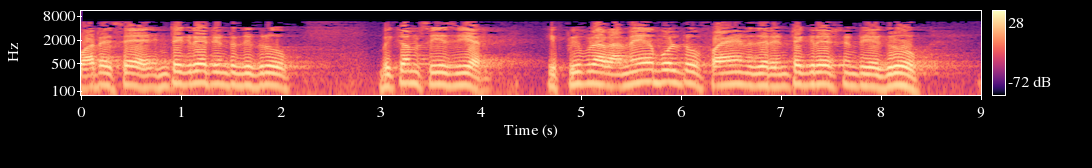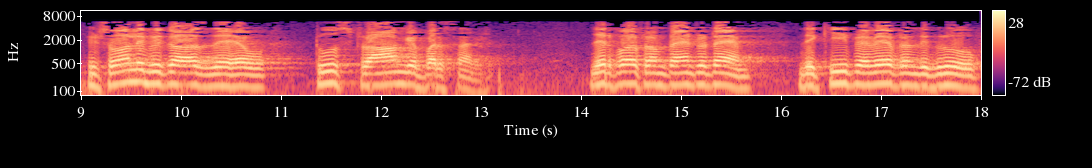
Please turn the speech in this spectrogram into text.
what I say, integrate into the group becomes easier. If people are unable to find their integration into a group, it's only because they have too strong a personality. Therefore, from time to time, they keep away from the group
